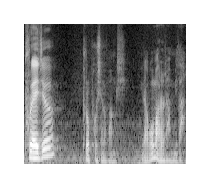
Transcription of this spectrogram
프레즈 프로포셔널 방식이라고 말을 합니다.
